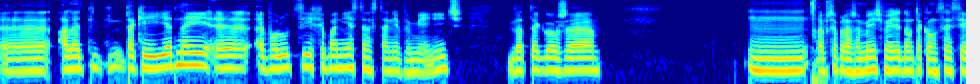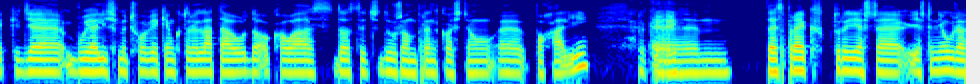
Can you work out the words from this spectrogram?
E, ale takiej jednej e, ewolucji chyba nie jestem w stanie wymienić, dlatego że mm, a przepraszam, mieliśmy jedną taką sesję, gdzie bujaliśmy człowiekiem, który latał dookoła z dosyć dużą prędkością e, po hali. Okay. To jest projekt, który jeszcze, jeszcze nie, ujrzał,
